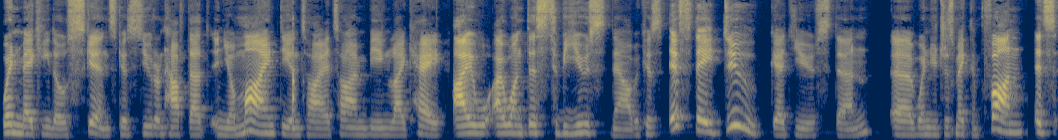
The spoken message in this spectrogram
when making those skins because you don't have that in your mind the entire time being like, hey, I, I want this to be used now. Because if they do get used, then uh, when you just make them fun. It's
